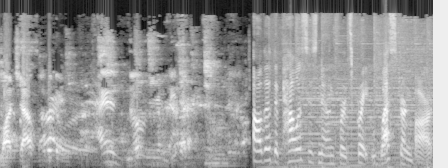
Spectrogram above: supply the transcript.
Watch out for the door. I didn't know we were gonna be there. Although the Palace is known for its great Western bar,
